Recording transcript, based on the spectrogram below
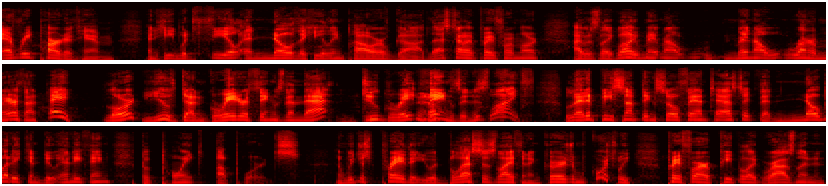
every part of him, and he would feel and know the healing power of God. Last time I prayed for him, Lord, I was like, well, he may not, may not run a marathon. Hey, Lord, you've done greater things than that. Do great Yeah. things in his life. Let it be something so fantastic that nobody can do anything but point upwards. And we just pray that you would bless his life and encourage him. Of course, we pray for our people like Rosalind and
